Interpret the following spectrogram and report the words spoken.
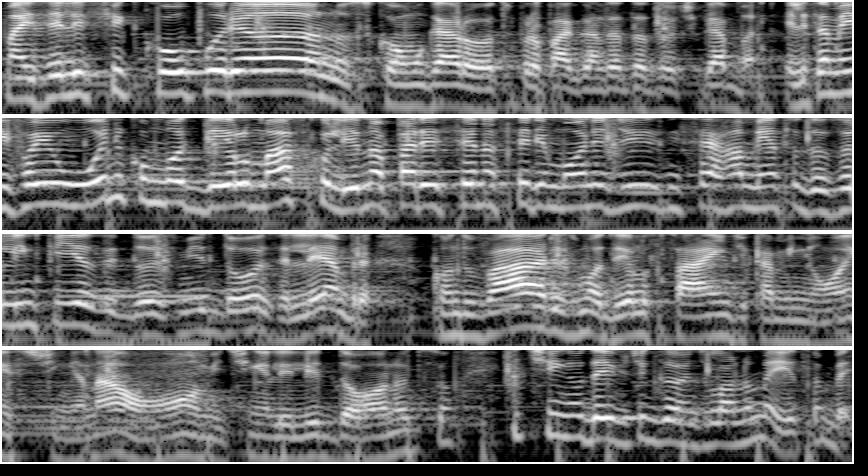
Mas ele ficou por anos como garoto propaganda da Dolce Gabbana. Ele também foi o único modelo masculino a aparecer na cerimônia de encerramento das Olimpíadas de 2012. Lembra? Quando vários modelos saem de caminhões, tinha Naomi, tinha Lily Donaldson e tinha o David Gandhi lá no meio também.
